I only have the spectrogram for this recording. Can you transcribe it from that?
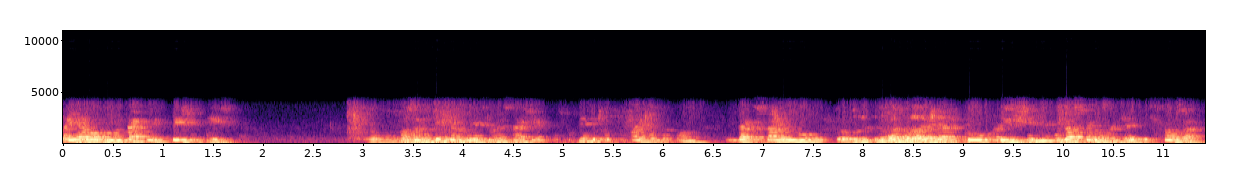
А я роблю так, як пише книжка. Завжди кажу, якщо не знаєш, як поступити, поступай по закону. І так ставлю проекту рішення. Будь ласка, визначайте, хто за,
